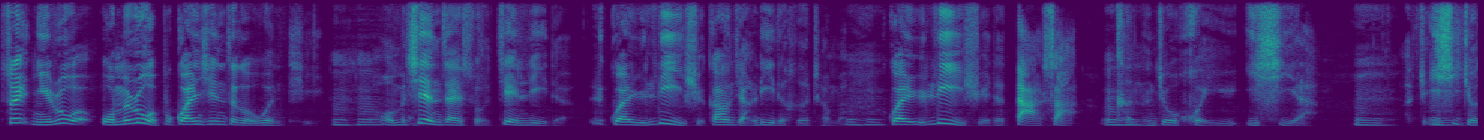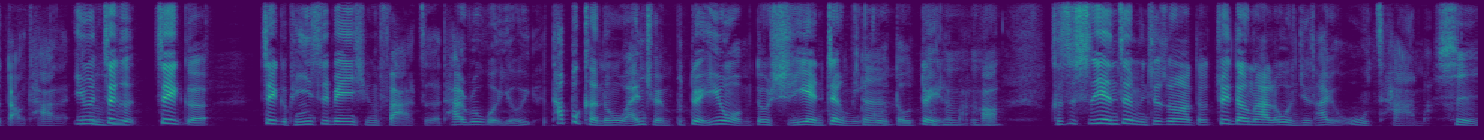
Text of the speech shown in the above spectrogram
所以你如果我们如果不关心这个问题，嗯哼，我们现在所建立的关于力学，刚刚讲力的合成嘛，关于力学的大厦，可能就毁于一夕啊，嗯，就一夕就倒塌了，因为这个这个。这个平行四边形法则，它如果有，它不可能完全不对，因为我们都实验证明过都对了嘛，哈、嗯嗯。可是实验证明最重要的、最重大的问题就是它有误差嘛，是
